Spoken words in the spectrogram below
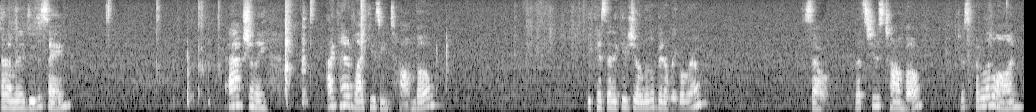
And I'm going to do the same. Actually, I kind of like using Tombow because then it gives you a little bit of wiggle room. So let's use Tombow. Just put a little on.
